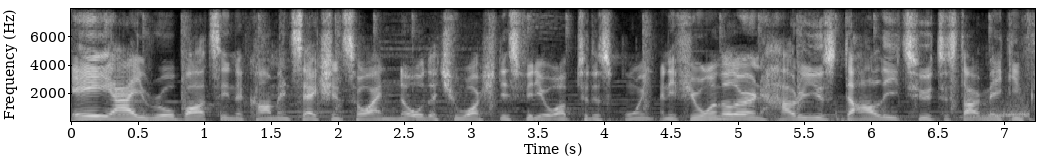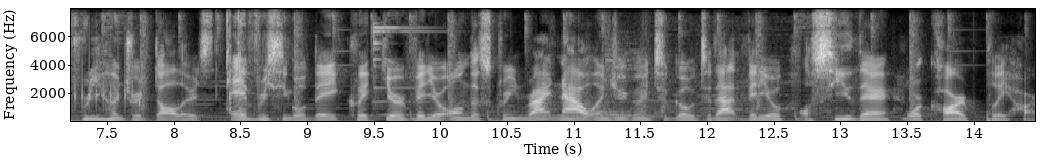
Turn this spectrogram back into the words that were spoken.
AI robots in the comment section so I know that you watched this video up to this point. And if you want to learn how to use DALL-E 2 to start making $300 every single day, click your video on the screen right now and you're going to go to that video. I'll see you there. Work hard, play harder.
